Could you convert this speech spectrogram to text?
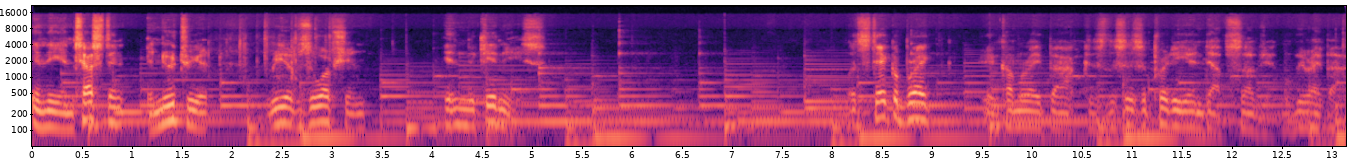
in the intestine and nutrient reabsorption in the kidneys. Let's take a break and come right back because this is a pretty in depth subject. We'll be right back.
